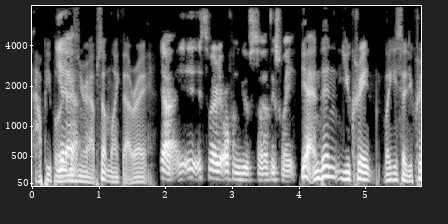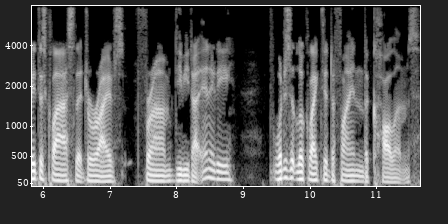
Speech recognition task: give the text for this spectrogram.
how people are using your app, something like that, right? Yeah, it's very often used uh, this way. Yeah, and then you create, like you said, you create this class that derives from db.entity. What does it look like to define the columns?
